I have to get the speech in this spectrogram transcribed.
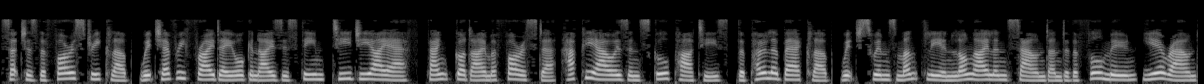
such as the Forestry Club, which every Friday organizes themed TGIF, Thank God I'm a Forester happy hours and school parties, the Polar Bear Club, which swims monthly in Long Island Sound under the full moon year-round,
